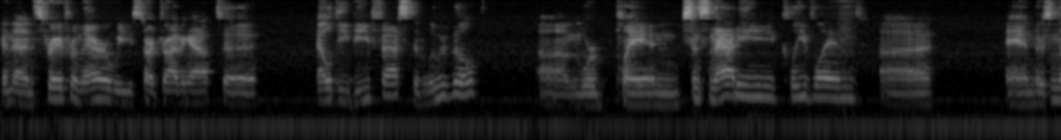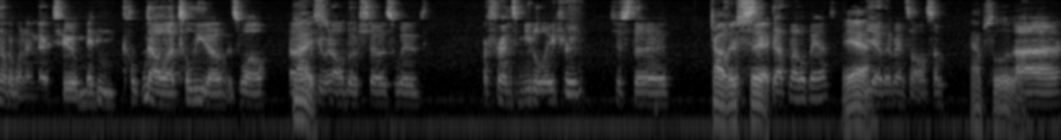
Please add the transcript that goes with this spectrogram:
and then straight from there, we start driving out to LDB Fest in Louisville. Um, we're playing Cincinnati, Cleveland, uh, and there's another one in there too. Maybe no uh, Toledo as well. Uh, Nice. Doing all those shows with our friends Mutilatred, just a Oh, they're sick. death metal band. Yeah, yeah, that band's awesome. absolutely. Uh,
